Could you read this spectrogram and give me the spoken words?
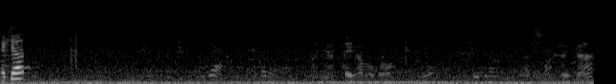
액션. 아니야 자기가 먹어. 그럴까?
